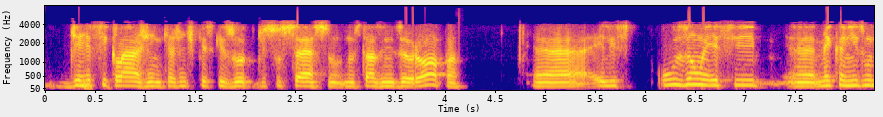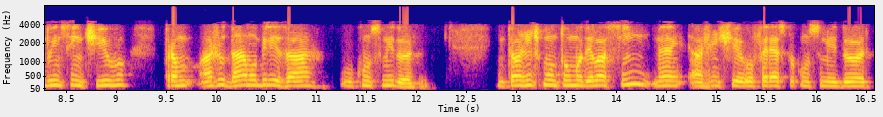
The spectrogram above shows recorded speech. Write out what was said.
de reciclagem que a gente pesquisou de sucesso nos Estados Unidos e Europa, é, eles usam esse é, mecanismo do incentivo para ajudar a mobilizar o consumidor. Então a gente montou um modelo assim, né, a gente oferece para o consumidor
